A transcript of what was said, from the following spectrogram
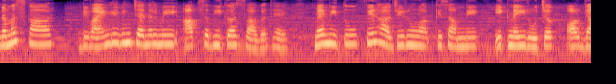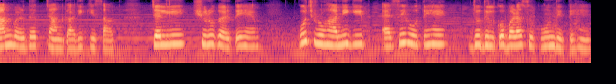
नमस्कार। डिवाइन लिविंग चैनल में आप सभी का स्वागत है। मैं मीतू फिर हाजिर हूँ आपके सामने एक नई रोचक और ज्ञानवर्धक जानकारी के साथ। चलिए शुरू करते हैं। कुछ रूहानी गीत ऐसे होते हैं जो दिल को बड़ा सुकून देते हैं,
